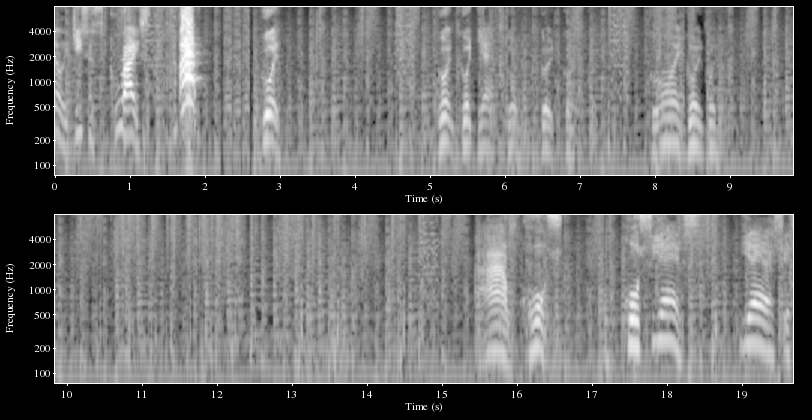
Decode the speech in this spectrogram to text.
Finally, Jesus Christ. Ah! Good. Good, good, yes, good, good, good, good. Good, good, good. Ah, of course. Of course, yes. Yes, yes.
